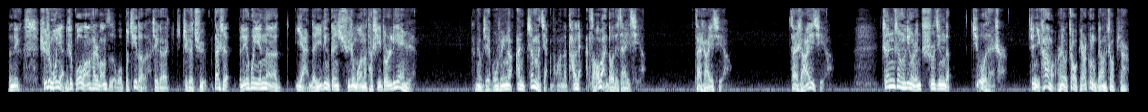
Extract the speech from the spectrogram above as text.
那个徐志摩演的是国王还是王子？我不记得了这个这个剧。但是林徽因呢演的一定跟徐志摩呢他是一对恋人。那有些朋友说，应该按这么讲的话呢，他俩早晚都得在一起啊，在啥一起啊？在啥一起啊？真正令人吃惊的就在这儿。就你看网上有照片，各种各样的照片，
